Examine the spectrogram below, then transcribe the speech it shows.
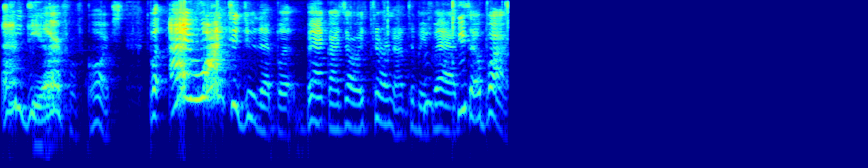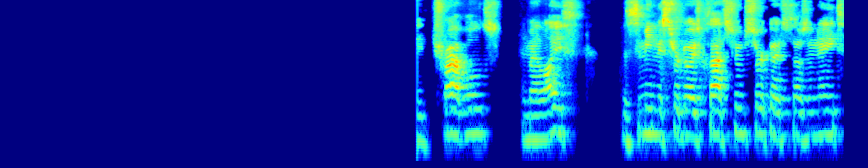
and the earth, of course. But I want to do that, but bad guys always turn out to be bad, so bye. Travels in my life. This is me, Mr. Odoi's classroom, circa 2008.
